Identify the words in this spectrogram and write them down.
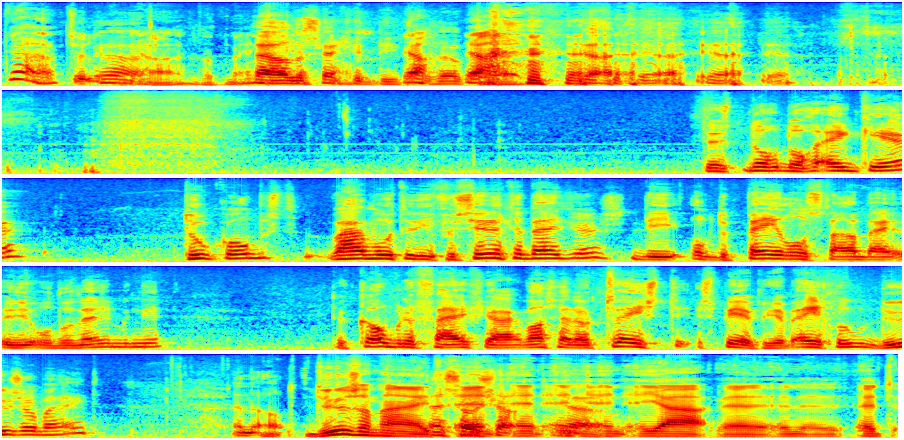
Ja, natuurlijk. Ja. Ja. dat meen Ja, dan zeg je het niet. Ja, Dat is ook ja, ja, ja, ja. Dus nog, nog één keer. Toekomst. Waar moeten die facility managers die op de payroll staan bij die ondernemingen... de komende vijf jaar... Wat zijn nou twee speerpunten? Je hebt één groep, duurzaamheid. En de Duurzaamheid. En En, en, en, ja. en, ja, eh, het,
